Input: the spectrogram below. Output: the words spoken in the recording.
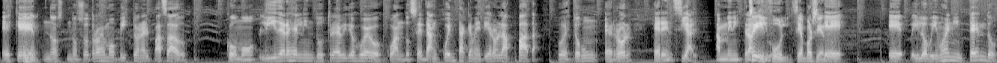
es que nosotros hemos visto en el pasado como líderes en la industria de videojuegos cuando se dan cuenta que metieron las patas, pues esto es un error gerencial, administrativo. Sí, full, 100%. Eh, eh, y lo vimos en Nintendo.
